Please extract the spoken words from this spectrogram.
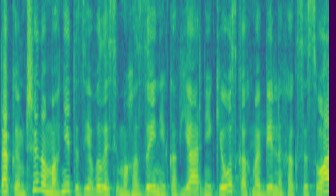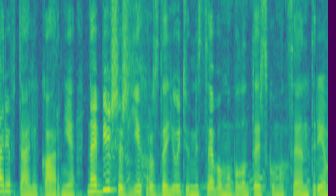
Таким чином магніти з'явились у магазині, кав'ярні, кіосках мобільних аксесуарів та лікарні. Найбільше ж їх роздають у місцевому волонтерському центрі.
